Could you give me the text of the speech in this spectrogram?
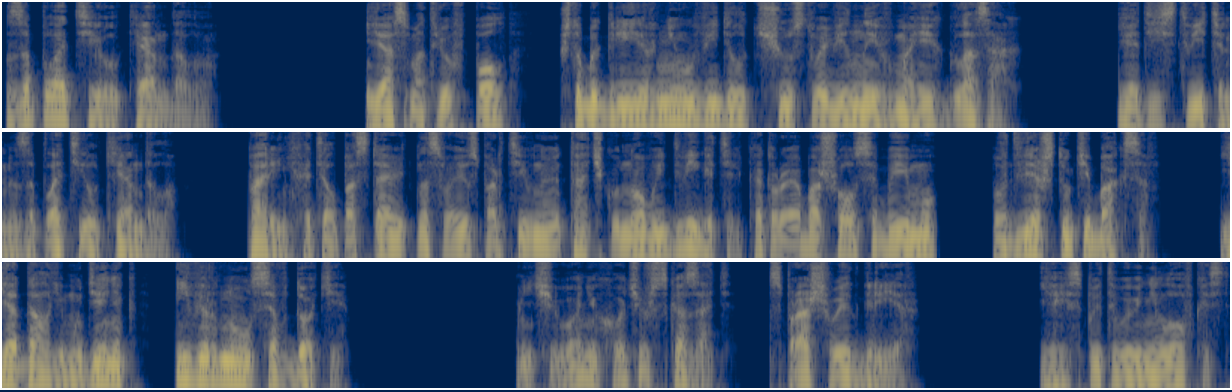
заплатил Кендаллу. Я смотрю в пол, чтобы Гриер не увидел чувство вины в моих глазах. Я действительно заплатил Кендаллу. Парень хотел поставить на свою спортивную тачку новый двигатель, который обошелся бы ему в две штуки баксов. Я дал ему денег и вернулся в доки. «Ничего не хочешь сказать?» — спрашивает Гриер. Я испытываю неловкость,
